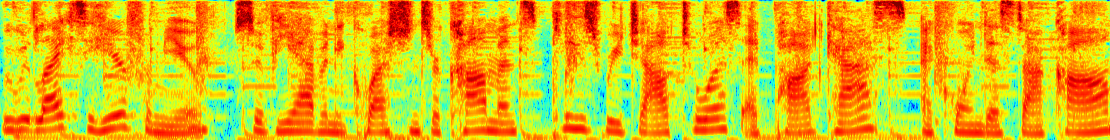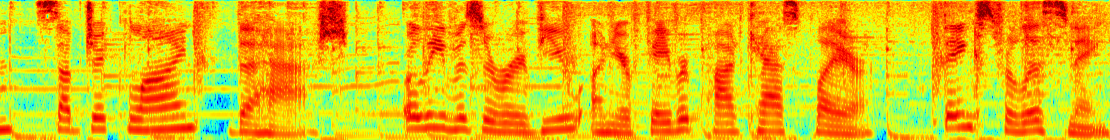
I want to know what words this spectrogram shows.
We would like to hear from you. So if you have any questions or comments, please reach out to us at podcasts at coindesk.com, subject line, the hash, or leave us a review on your favorite podcast player. Thanks for listening.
